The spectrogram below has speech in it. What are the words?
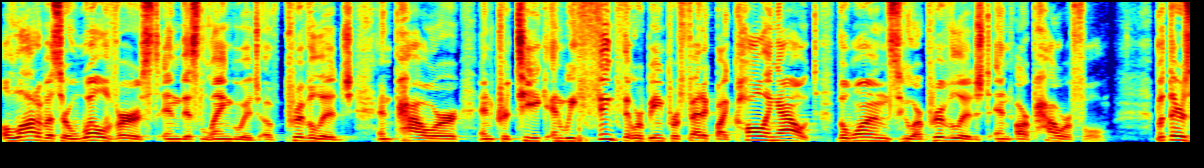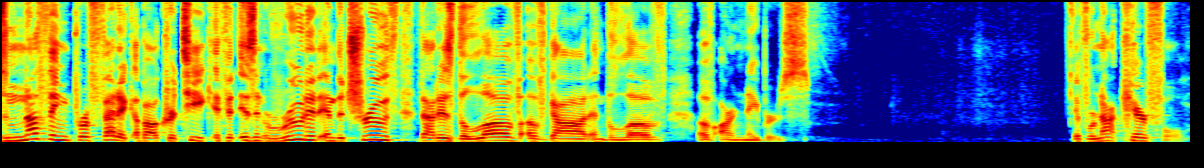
A lot of us are well versed in this language of privilege and power and critique, and we think that we're being prophetic by calling out the ones who are privileged and are powerful. But there's nothing prophetic about critique if it isn't rooted in the truth that is the love of God and the love of our neighbors. If we're not careful,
